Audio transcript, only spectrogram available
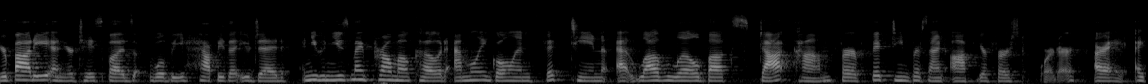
Your body and your taste buds will be happy that you did. And you can use my promo code EmilyGolan15 at lovelilbucks.com for 15% off your first order. All right, I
